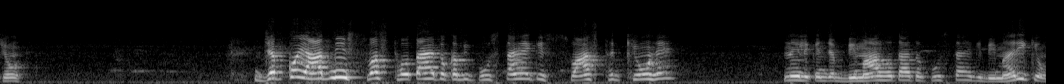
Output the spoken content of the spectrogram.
क्यों है। जब कोई आदमी स्वस्थ होता है तो कभी पूछता है कि स्वास्थ्य क्यों है? नहीं, लेकिन जब बीमार होता है तो पूछता है कि बीमारी क्यों?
